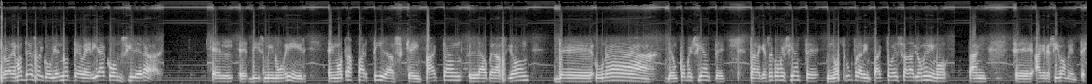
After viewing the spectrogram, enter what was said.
Pero además de eso, el gobierno debería considerar el eh, disminuir en otras partidas que impactan la operación de una de un comerciante para que ese comerciante no sufra el impacto del salario mínimo tan eh, agresivamente.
